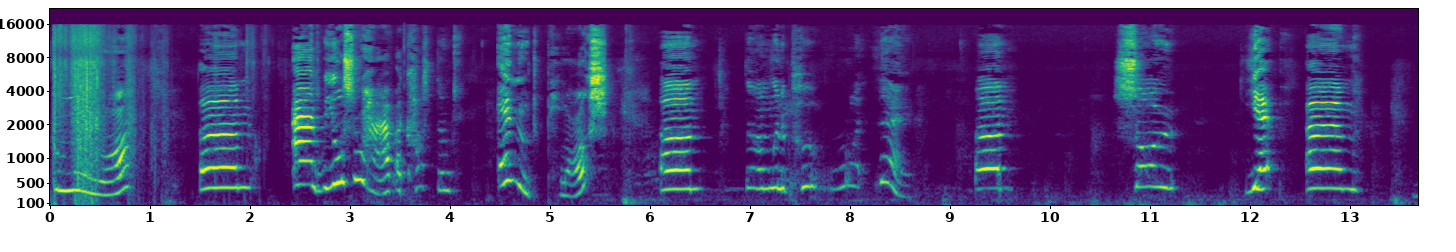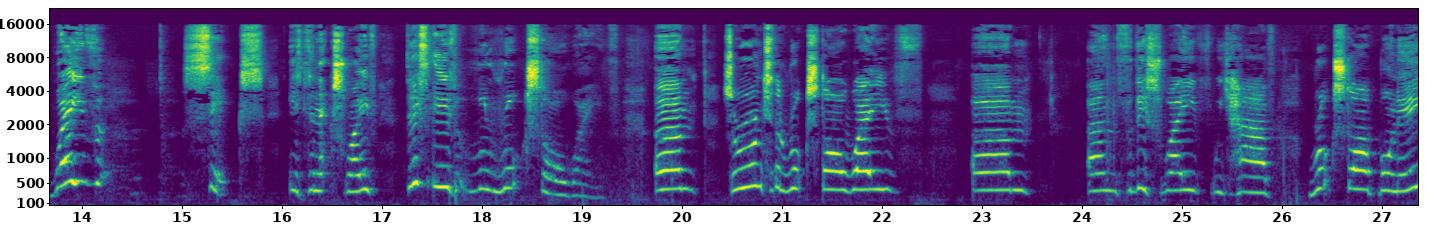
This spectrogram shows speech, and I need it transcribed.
Ballora. Um, and we also have a custom Ennard plush. Um, that I'm going to put right there. Um, so, yep, um, wave six is the next wave. This is the Rockstar wave. Um, so we're on to the Rockstar wave. Um, and for this wave, we have Rockstar Bunny,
